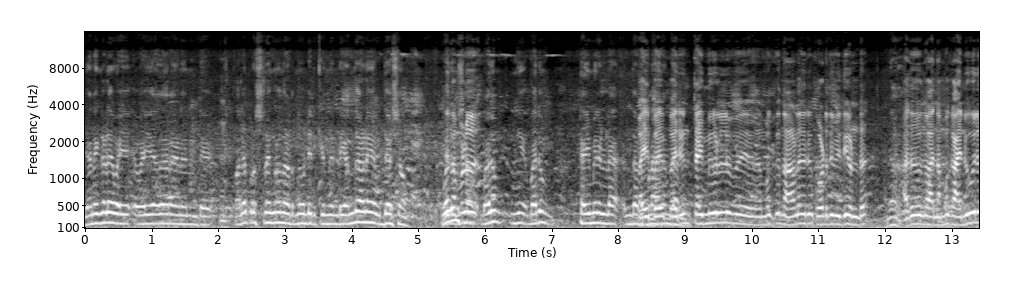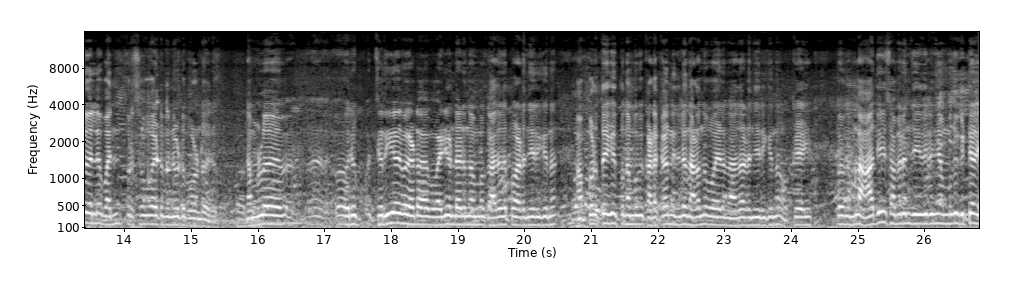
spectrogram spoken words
ജനങ്ങളെ വഴിയാതാറാനുണ്ട്. പല പ്രശ്നങ്ങളും നടന്നുകൊണ്ടിരിക്കുന്നുണ്ട്. എന്താണ് ഉദ്ദേശം? വരും വരും വരും ടൈമിലുള്ള എന്താ വ- plan വ- എന്താണ്? വരും ടൈമുകളിൽ നമുക്ക് നാളെ ഒരു കോടതി വിധിയുണ്ട് അത് നമുക്ക് അനുകൂലമല്ല വൻ പ്രസവമായിട്ട് മുന്നോട്ട് പോകേണ്ടി വരും. നമ്മൾ ഒരു ചെറിയ വഴി ഉണ്ടായിരുന്നു നമുക്ക് അതിപ്പോ അടഞ്ഞിരിക്കുന്നു. അപ്പുറത്തേക്ക് ഇപ്പൊ നമുക്ക് കടക്കാൻ ഇതിൽ നടന്നു പോയാലും അത് അടഞ്ഞിരിക്കുന്നു. ഒക്കെ ഇപ്പൊ നമ്മൾ ആദ്യം സമരം ചെയ്തിരുന്ന നമുക്ക് കിട്ടിയത്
